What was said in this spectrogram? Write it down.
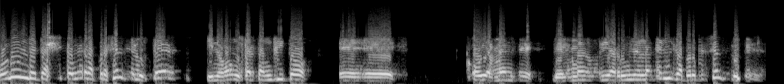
con un detallito, Guerra, preséntelo usted y nos vamos al tanguito, eh, obviamente, de la mano María Rubio en la técnica, pero preséntelo usted.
